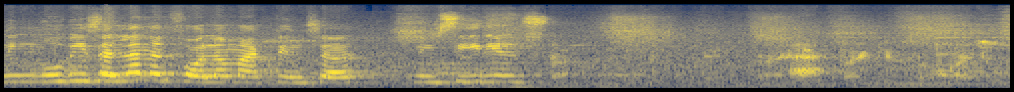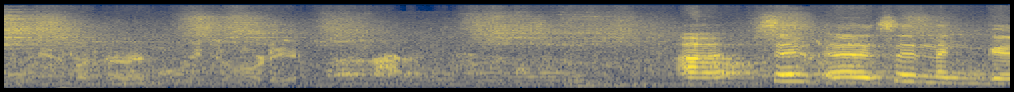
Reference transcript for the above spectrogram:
ನಿಮ್ಮ ಮೂವೀಸ್ ಎಲ್ಲ ನಾನು ಫಾಲೋ ಮಾಡ್ತೀನಿ ಸರ್. ನಿಮ್ಮ serials thank you so much movies ಬರ್ತವೆ ಮೂವೀಸು ನೋಡಿ ಸರ್ ಸರ್ ನನಗೆ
